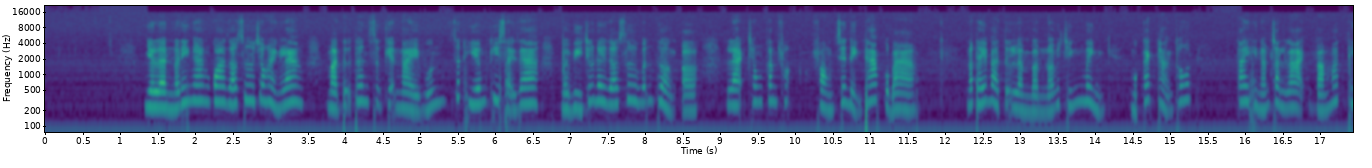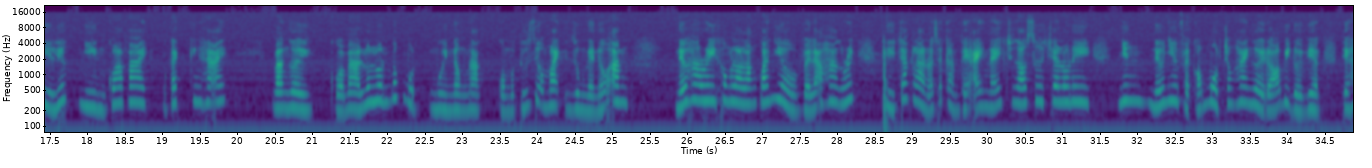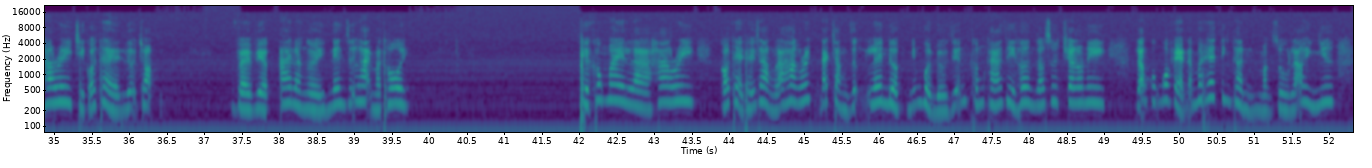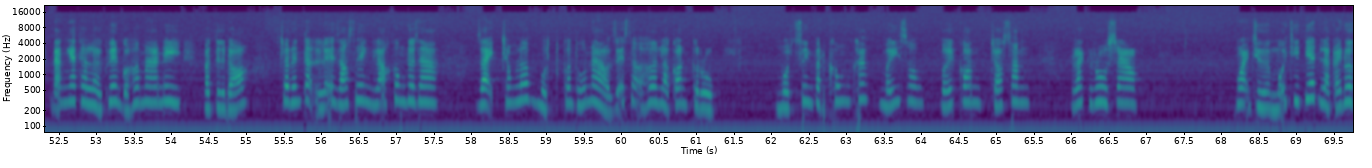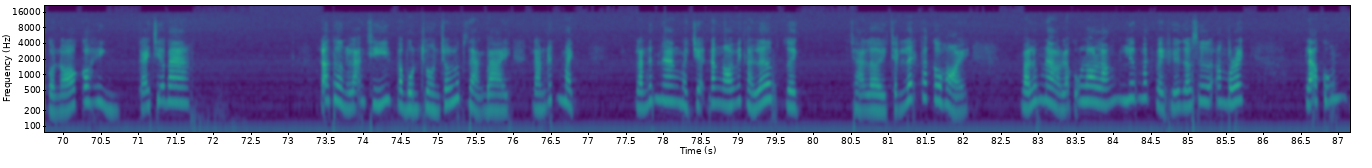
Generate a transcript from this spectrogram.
Nhiều lần nó đi ngang qua giáo sư trong hành lang mà tự thân sự kiện này vốn rất hiếm khi xảy ra bởi vì trước đây giáo sư vẫn thường ở lại trong căn phòng trên đỉnh tháp của bà. Nó thấy bà tự lẩm bẩm nói với chính mình một cách thẳng thốt, tay thì nắm chặt lại và mắt thì liếc nhìn qua vai một cách kinh hãi. Và người của bà luôn luôn bốc một mùi nồng nặc của một thứ rượu mạnh dùng để nấu ăn. Nếu Harry không lo lắng quá nhiều về lão Hagrid, thì chắc là nó sẽ cảm thấy áy náy cho giáo sư Trelawney. Nhưng nếu như phải có một trong hai người đó bị đuổi việc, thì Harry chỉ có thể lựa chọn về việc ai là người nên giữ lại mà thôi. Thì không may là Harry có thể thấy rằng lão Hagrid đã chẳng dựng lên được những buổi biểu diễn khấm khá gì hơn giáo sư Trelawney. Lão cũng có vẻ đã mất hết tinh thần, Mặc dù lão hình như đã nghe theo lời khuyên của Hermione, Và từ đó cho đến tận lễ Giáng sinh Lão không đưa ra dạy trong lớp một con thú nào dễ sợ hơn là con cừu một sinh vật không khác mấy so với con chó săn Jack Russell. Ngoại trừ mỗi chi tiết là cái đuôi của nó có hình cái chữ ba. Lão thường lãng trí và bồn chồn trong lúc giảng bài, làm đứt mạch, làm đứt ngang mạch chuyện đang nói với cả lớp rồi trả lời chấn lất các câu hỏi. Và lúc nào lão cũng lo lắng liếc mắt về phía giáo sư Umbridge. Lão cũng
